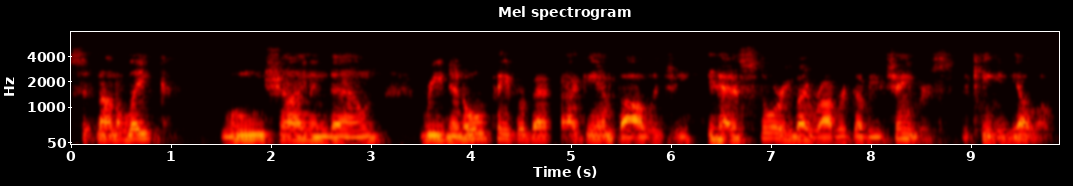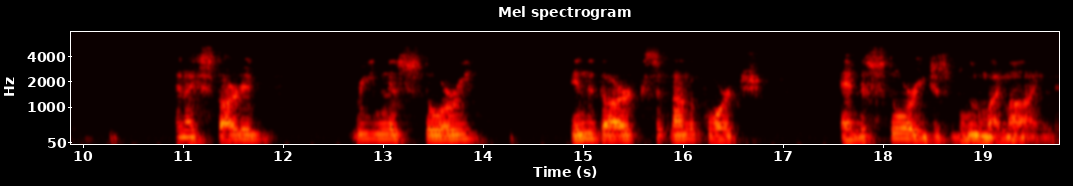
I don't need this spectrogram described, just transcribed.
sitting on a lake, moon shining down, reading an old paperback anthology. It had a story by Robert W. Chambers, The King in Yellow. And I started reading this story in the dark, sitting on the porch, and the story just blew my mind.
